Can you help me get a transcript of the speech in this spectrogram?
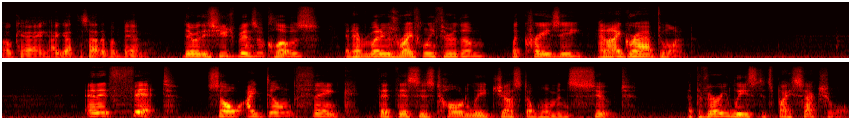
Okay, I got this out of a bin. There were these huge bins of clothes, and everybody was rifling through them like crazy, and I grabbed one, and it fit. So I don't think that this is totally just a woman's suit. At the very least, it's bisexual.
